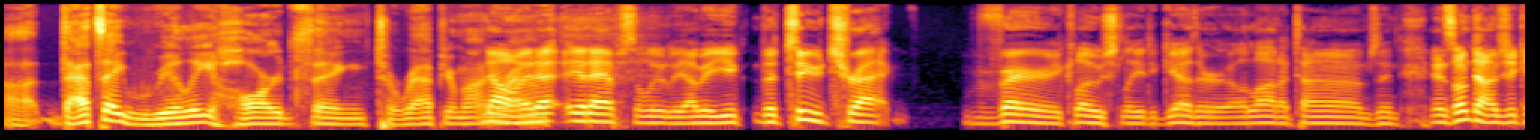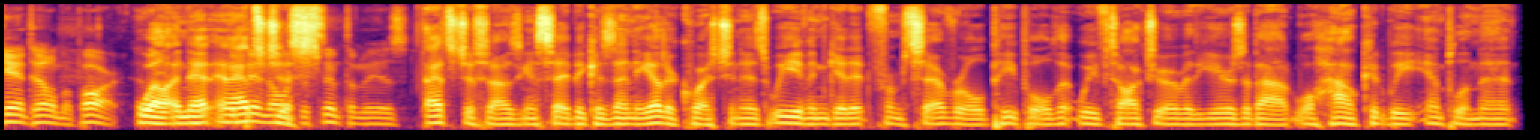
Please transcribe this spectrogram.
Uh, that's a really hard thing to wrap your mind no, around. No, it, it absolutely. I mean, you, the two track very closely together a lot of times, and, and sometimes you can't tell them apart. Well, I mean, and that and that's just the symptom is. That's just what I was going to say because then the other question is we even get it from several people that we've talked to over the years about well how could we implement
